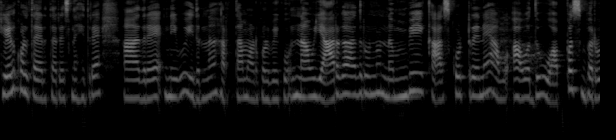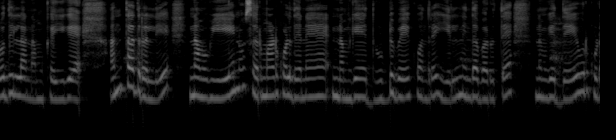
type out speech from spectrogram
ಕೇಳ್ಕೊಳ್ತಾ ಇರ್ತಾರೆ ಸ್ನೇಹಿತರೆ. ಆದರೆ ನೀವು ಇದನ್ನು ಅರ್ಥ ಮಾಡ್ಕೊಳ್ಬೇಕು. ನಾವು ಯಾರಿಗಾದ್ರೂ ನಂಬಿ ಕಾಸು ಕೊಟ್ರೇ ಅವು, ಅದು ವಾಪಸ್ ಬರೋದಿಲ್ಲ ನಮ್ಮ ಕೈಗೆ ಅಂಥದ್ರಲ್ಲಿ ನಾವು ಏನು ಸರ್ ಮಾಡ್ಕೊಳ್ದೇನೆ ನಮಗೆ ದುಡ್ಡು ಬೇಕು ಅಂದರೆ ಎಲ್ಲಿನಿಂದ ಬರುತ್ತೆ, ನಮಗೆ ದೇವರು ಕೂಡ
